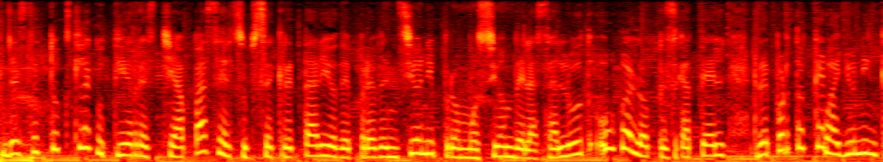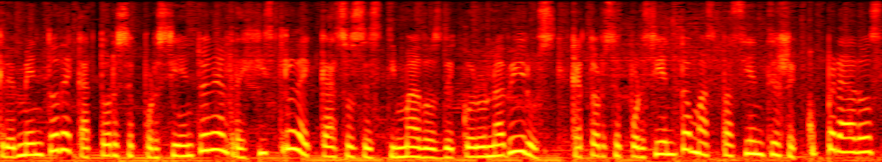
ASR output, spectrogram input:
Desde Tuxtla Gutiérrez, Chiapas, el subsecretario de Prevención y Promoción de la Salud, Hugo López Gatel, reportó que hay un incremento de 14% en el registro de casos estimados de coronavirus, 14% más pacientes recuperados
